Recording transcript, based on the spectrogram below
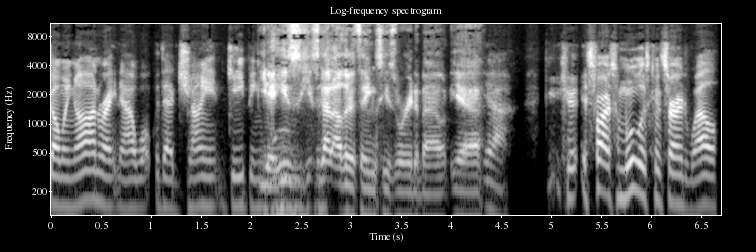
going on right now. What with that giant gaping Yeah, he's he's got other things he's worried about. Yeah. yeah. As far as Hamuul is concerned, well,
